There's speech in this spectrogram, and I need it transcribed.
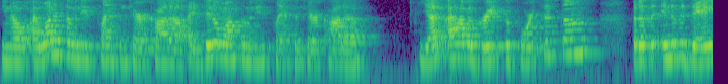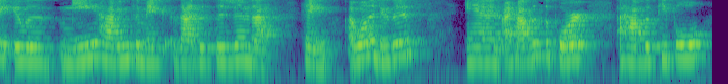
you know, I wanted some of these plants in terracotta. I didn't want some of these plants in terracotta. Yes, I have a great support system, but at the end of the day, it was me having to make that decision that, hey, I want to do this and I have the support. I have the people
